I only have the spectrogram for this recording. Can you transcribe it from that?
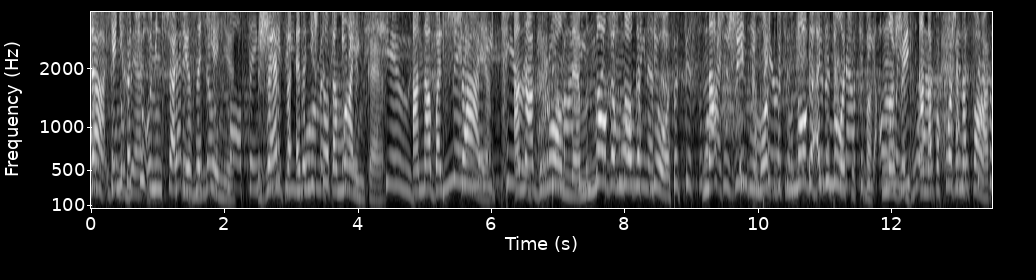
Да, я не хочу уменьшать ее значение. Жертва — это не что-то маленькое. Она большая, она огромная, много-много слез. В нашей жизни может быть много одиночества, но жизнь, она похожа на пар,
